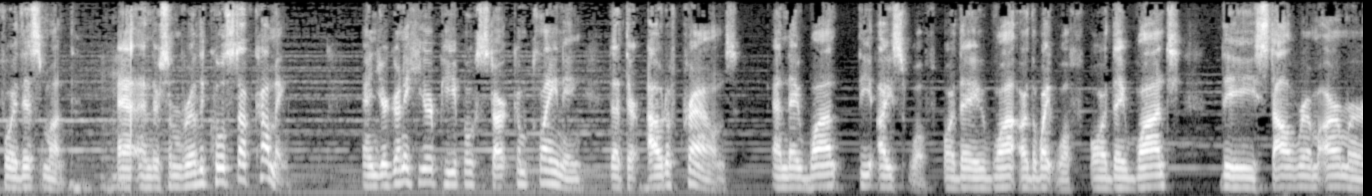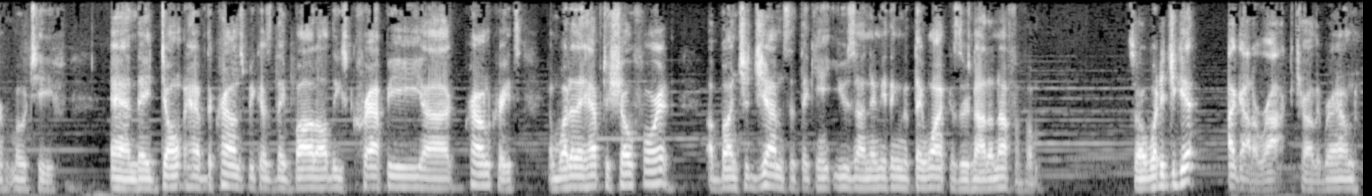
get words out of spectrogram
for this month, Mhm. and, and there's some really cool stuff coming. And you're going to hear people start complaining that they're out of crowns and they want the ice wolf or they want or the white wolf or they want the Stalhrim armor motif. And they don't have the crowns because they bought all these crappy uh, crown crates. And what do they have to show for it? A bunch of gems that they can't use on anything that they want because there's not enough of them so what did you get? I got a rock charlie brown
